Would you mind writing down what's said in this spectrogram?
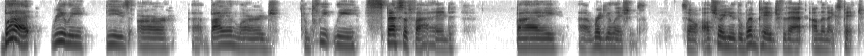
But really, these are uh, by and large completely specified by uh, regulations. So I'll show you the web page for that on the next page.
